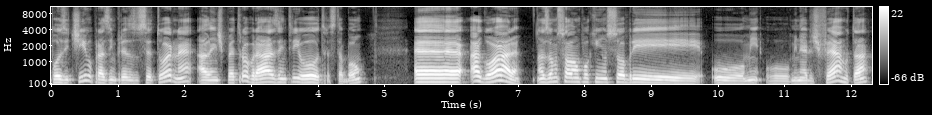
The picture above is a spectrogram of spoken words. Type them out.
positivo para as empresas do setor, né? Além de Petrobras, entre outras, tá bom? É, agora, nós vamos falar um pouquinho sobre o, o minério de ferro, tá?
